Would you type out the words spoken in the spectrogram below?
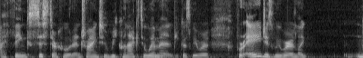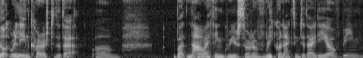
i think sisterhood and trying to reconnect to women because we were for ages we were like not really encouraged to do that. Um, but now i think we're sort of reconnecting to the idea of being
